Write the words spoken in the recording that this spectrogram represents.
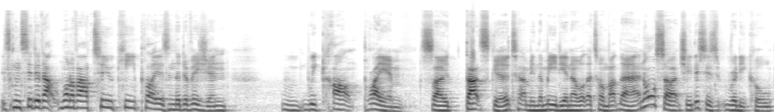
is considered one of our two key players in the division we can't play him. So that's good. I mean, the media know what they're talking about there. And also, actually, this is really cool.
